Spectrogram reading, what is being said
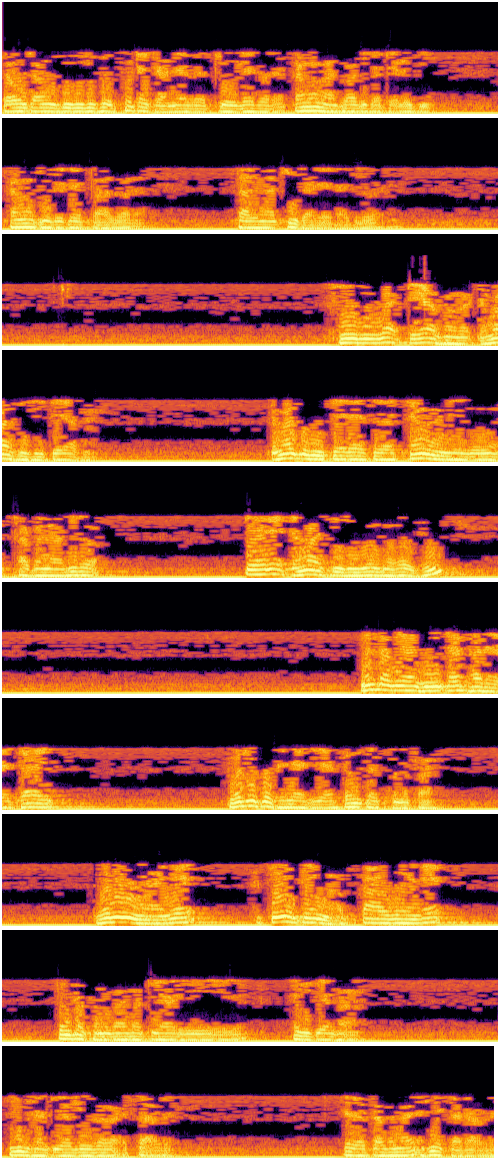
တောင်းတောင်းဒီဒီကိုဖုတ်တိုက်တာနဲ့ပဲပြိုလဲတော့တယ်။ကမ်းမှာသွားပြီးတော့တေလို့ကြည့်။ကမ်းမှာပြိုတဲ့ပါသွားတာ။သာဝနာကြည့်တာလေဒါကြလို့စီဒီ ကတရားမှာဓမ္မစီဒီတရားမှာဓမ္မစီဒီတရားဆိုတော့ကျမ်းဂန်တွေကိုသာပနာပြီးတော့တရားတဲ့ဓမ္မစီဒီကိုမဟုတ်ဘူးမြတ်စွာဘုရားရှင်တတ်ထားတဲ့အတိုင်းဘောဓိပုဂ္ဂလတရား39ပါးဝိညာဉ်ရဲ့အကျိုးအပြင်းမှာပါဝင်တဲ့39ပါးသောတရားတွေ အဲဒီတည်းမှာဒီပ္ပံတရားလေးပါးအစပဲအဲဒါသာသနာအနှစ်သာရပဲ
